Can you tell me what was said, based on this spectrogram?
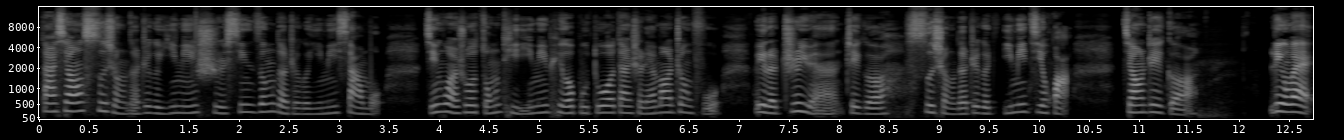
大西洋四省的这个移民是新增的这个移民项目，尽管说总体移民配额不多，但是联邦政府为了支援这个四省的这个移民计划，将这个另外，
